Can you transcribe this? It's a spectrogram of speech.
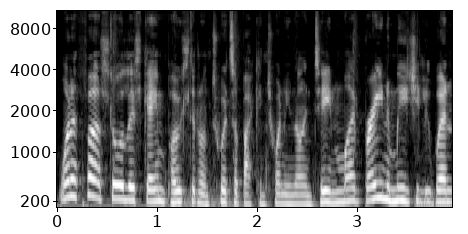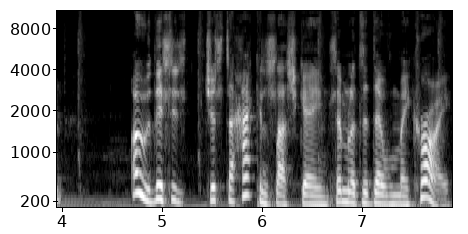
When I first saw this game posted on Twitter back in 2019, my brain immediately went, oh this is just a hack and slash game similar to Devil May Cry.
